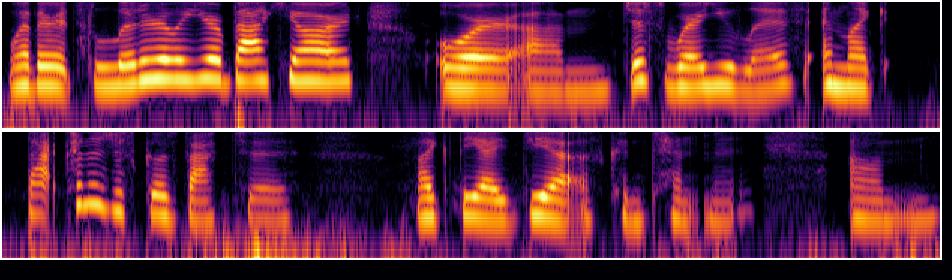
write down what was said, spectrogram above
whether it's literally your backyard or um, just where you live. And like that kind of just goes back to like the idea of contentment. Um,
